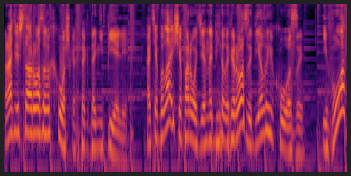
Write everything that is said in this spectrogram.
Разве что о розовых кошках тогда не пели. Хотя была еще пародия на белые розы, белые козы. И вот,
